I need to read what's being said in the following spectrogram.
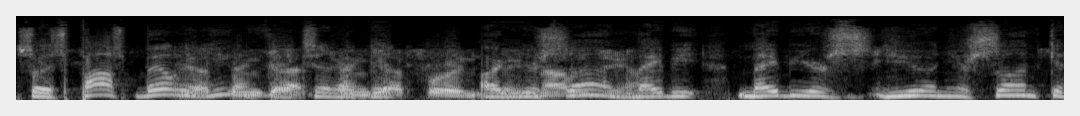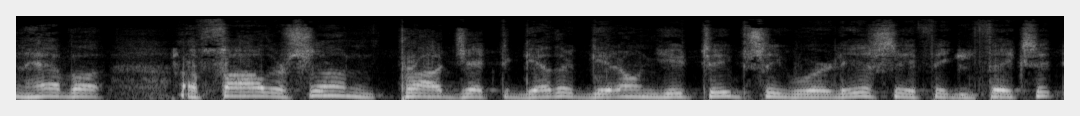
So it's a possibility Yeah, you can thank God- fix it, or, get, or your son. Maybe maybe your you and your son can have a, a father son project together. Get on YouTube, see where it is, see if he can fix it,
